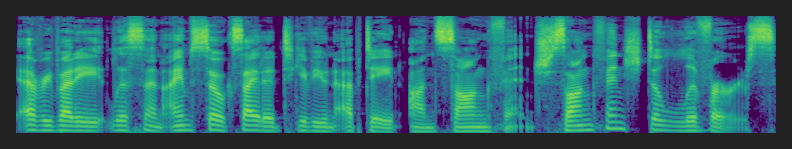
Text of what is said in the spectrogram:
everybody. Listen, I'm so excited to give you an update on Songfinch. Songfinch delivers.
